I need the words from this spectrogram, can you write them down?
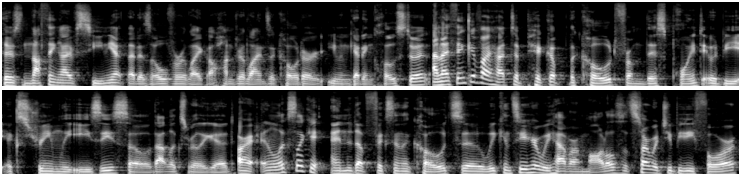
there's nothing I've seen yet that is over like 100 lines of code or even getting close to it. And I think if I had to pick up the code from this point, it would be extremely easy. So that looks really good. All right, and it looks like it ended up fixing the code. So we can see here we have our models. Let's start with GPT-4.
